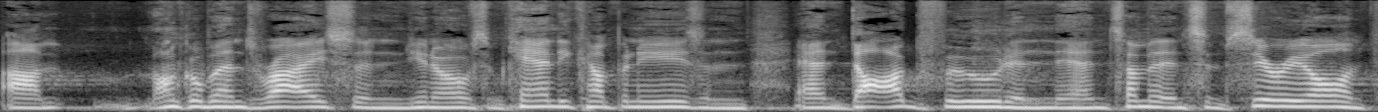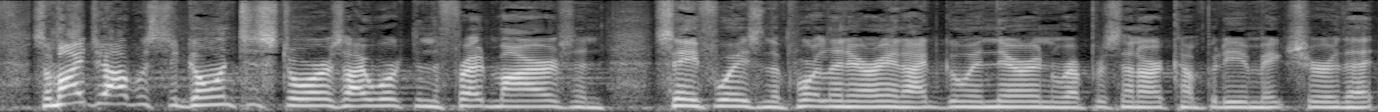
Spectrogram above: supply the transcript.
um, Uncle Ben's rice and, you know, some candy companies and, and dog food and, and, some, and some cereal. And so my job was to go into stores. I worked in the Fred Meyers and Safeways in the Portland area, and I'd go in there and represent our company and make sure that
